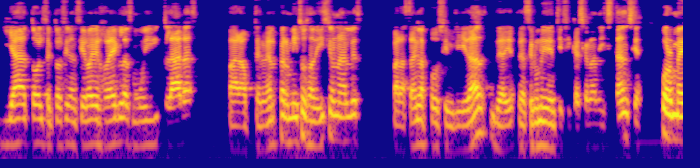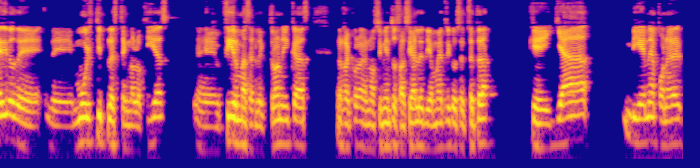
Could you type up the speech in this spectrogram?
Ya todo el sector financiero hay reglas muy claras para obtener permisos adicionales para estar en la posibilidad de, de hacer una identificación a distancia por medio de, de múltiples tecnologías, eh, firmas electrónicas, reconocimientos faciales, biométricos, etcétera, que ya viene a poner,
